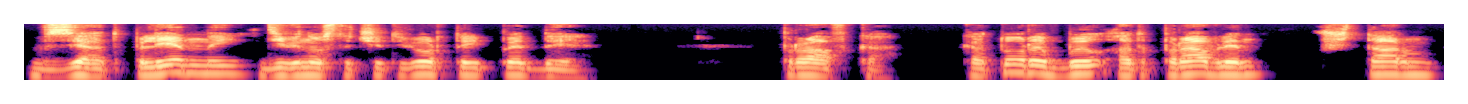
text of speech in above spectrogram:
Взят пленный 94-й ПД. Правка, который был отправлен в Штарм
